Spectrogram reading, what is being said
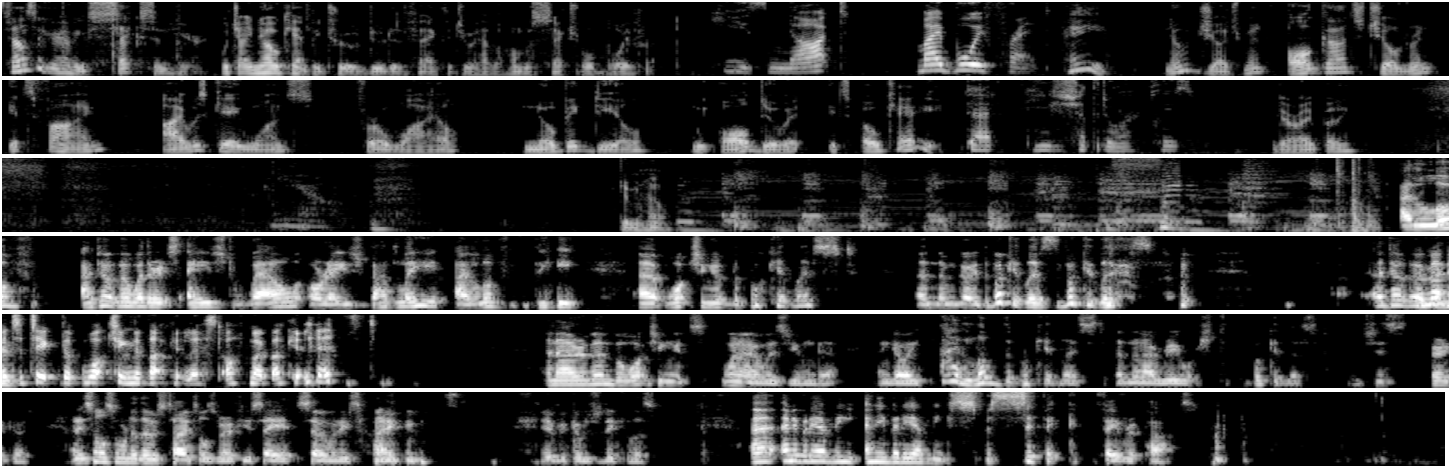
Sounds like you're having sex in here, which I know can't be true due to the fact that you have a homosexual boyfriend. He's not my boyfriend. Hey, no judgment. All God's children. It's fine. I was gay once for a while. No big deal. We all do it. It's okay. Dad, can you shut the door, please? You all right, buddy? Yeah. Give him hell. I love. I don't know whether it's aged well or aged badly. I love the uh, watching of the bucket list and them going the bucket list, the bucket list. I don't know. Remember any- to tick the watching the bucket list off my bucket list. And I remember watching it when I was younger and going, I love the bucket list. And then I rewatched the bucket list, which is very good. And it's also one of those titles where if you say it so many times, it becomes ridiculous. Uh, anybody have any? Anybody have any specific favorite parts?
